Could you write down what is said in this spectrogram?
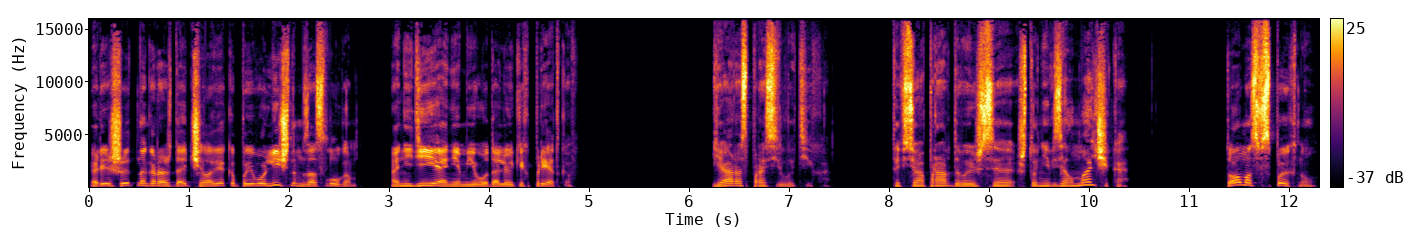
решит награждать человека по его личным заслугам, а не деяниям его далеких предков. Я расспросила тихо. «Ты все оправдываешься, что не взял мальчика?» Томас вспыхнул.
